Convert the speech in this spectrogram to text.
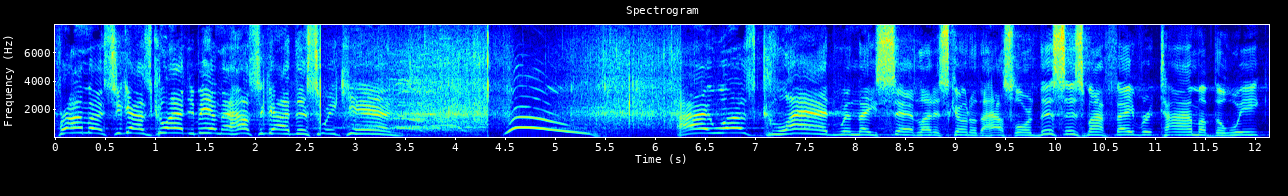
Promise. You guys glad to be in the house of God this weekend? Woo! I was glad when they said, Let us go to the house, Lord. This is my favorite time of the week.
